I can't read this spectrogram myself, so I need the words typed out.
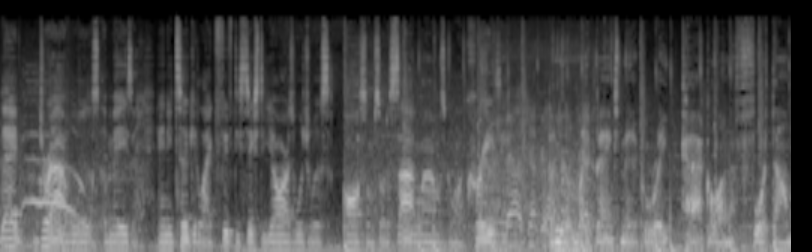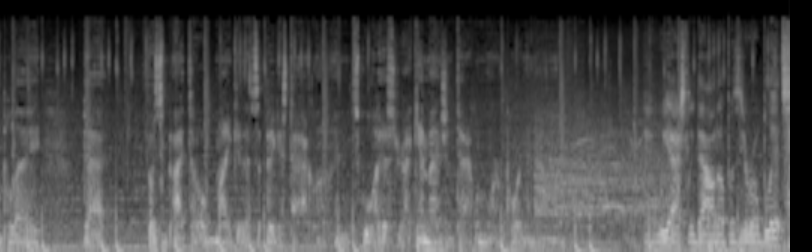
That drive was amazing, and he took it like 50, 60 yards, which was awesome. So the sideline was going crazy. Mike Banks made a great tackle on a fourth down play that was, I told Mike that's the biggest tackle in school history. I can't imagine a tackle more important than that. And we actually dialed up a zero blitz.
